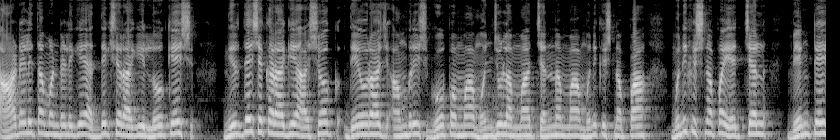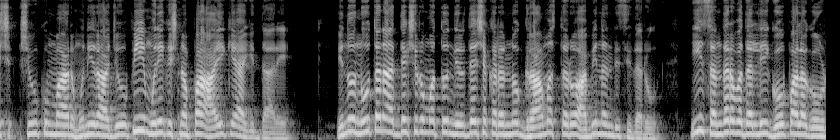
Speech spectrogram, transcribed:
ಆಡಳಿತ ಮಂಡಳಿಗೆ ಅಧ್ಯಕ್ಷರಾಗಿ ಲೋಕೇಶ್ ನಿರ್ದೇಶಕರಾಗಿ Ashok, Devaraj, Ambareesh, Gopamma, Manjulamma, Chennamma, Munikrishnappa Munikrishnappa H L, Venkatesh, Shivakumar, Muniraju, P. Munikrishnappa ಆಯ್ಕೆಯಾಗಿದ್ದಾರೆ. ಇನ್ನು ನೂತನ ಅಧ್ಯಕ್ಷರು ಮತ್ತು ನಿರ್ದೇಶಕರನ್ನು ಗ್ರಾಮಸ್ಥರು ಅಭಿನಂದಿಸಿದರು. ಈ ಸಂದರ್ಭದಲ್ಲಿ ಗೋಪಾಲಗೌಡ,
